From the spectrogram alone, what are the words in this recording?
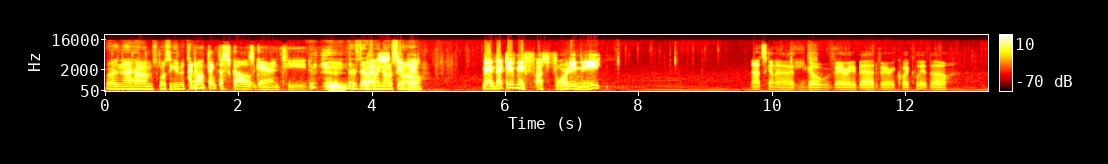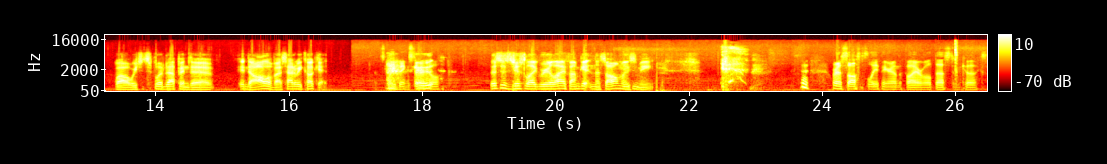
Wasn't that how I'm supposed to give it to I don't think the skull's guaranteed. There's definitely That's no stupid. skull. Man, that gave me f- us 40 meat. That's gonna go very bad very quickly though. Well, we should split it up into into all of us. How do we cook it? Sleeping circle. This is just like real life. I'm getting the all moose meat. We're just all sleeping around the fire while Dustin cooks.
